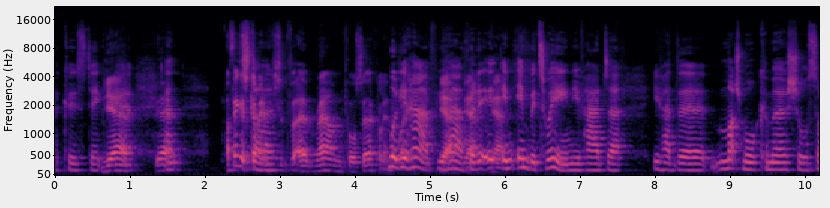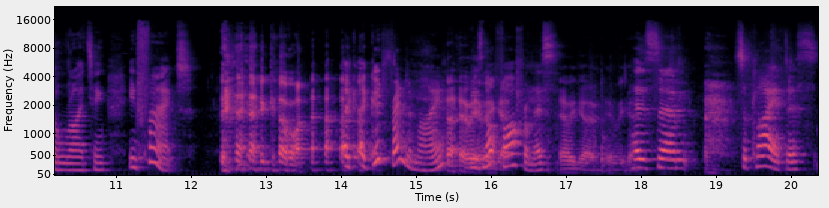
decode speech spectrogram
acoustic. Yeah, uh, yeah. And, I think it's coming style. f- uh, round full circle. Well, you have, you Yeah, have, yeah, but it, yeah. in, in between, you've had uh, you've had the much more commercial songwriting. In fact, Go on. a, a good friend of mine, Here who's not go. far from us, There we go. Here we go. has um, supplied us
